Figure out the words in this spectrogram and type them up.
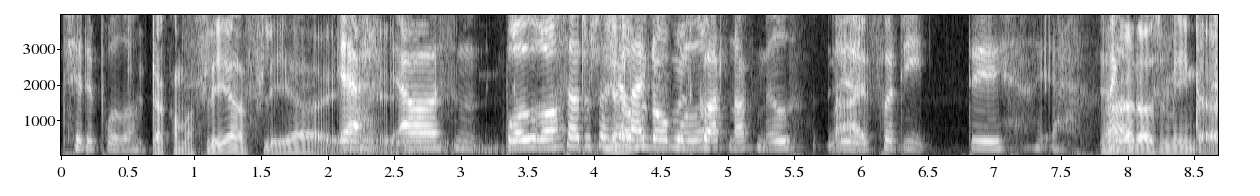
tætte brødre. Der kommer flere og flere... øh, Ja, jeg var sådan, Brødre. så er du så Ja. heller ikke fuldt brødre. godt nok med, Nej. øh, fordi det, ja. Jeg hørte også om en, der,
